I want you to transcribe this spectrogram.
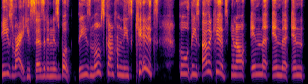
He's right. He says it in his book. These moves come from these kids who these other kids, you know, in the in the in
